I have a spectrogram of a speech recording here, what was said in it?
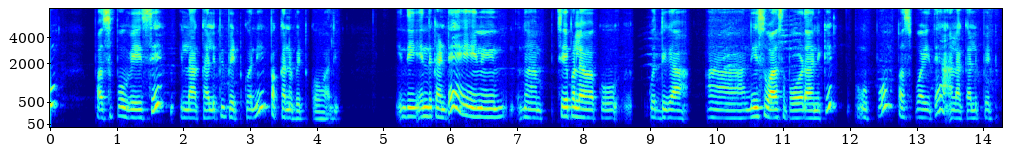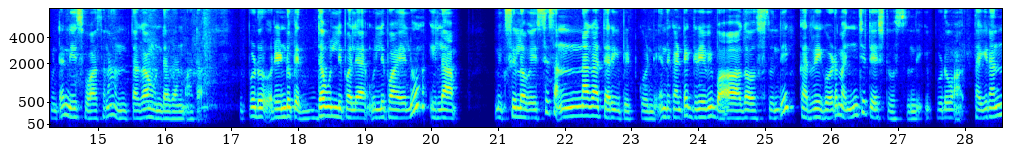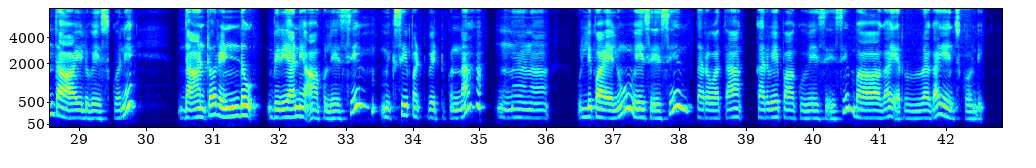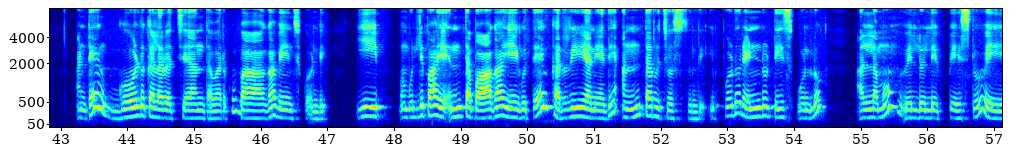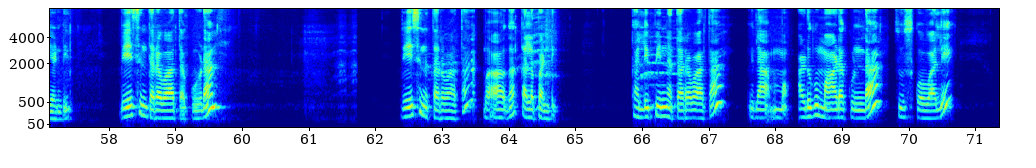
పసుపు వేసి ఇలా కలిపి పెట్టుకొని పక్కన పెట్టుకోవాలి. ఇది ఎందుకంటే చేపలకు కొద్దిగా నీసువాస పోవడానికి ఉప్పు పసుపు అయితే అలా కలిపి పెట్టుకుంటే నీసువాసన అంతగా ఉండదన్నమాట. ఇప్పుడు రెండు పెద్ద ఉల్లిపాయ ఉల్లిపాయలు ఇలా మిక్సీలో వేసి సన్నగా తరిగి పెట్టుకోండి. ఎందుకంటే గ్రేవీ బాగా వస్తుంది. కర్రీ కూడా మంచి టేస్ట్ వస్తుంది. ఇప్పుడు తగినంత ఆయిల్ వేసుకొని దాంట్లో రెండు బిర్యానీ ఆకులు వేసి మిక్సీ పట్టి పెట్టుకున్న ఉల్లిపాయలు వేసేసి తర్వాత కరివేపాకు వేసేసి బాగా ఎర్రగా వేయించుకోండి. అంటే గోల్డ్ కలర్ వచ్చేంత వరకు బాగా వేయించుకోండి. ఈ ఉల్లిపాయ ఎంత బాగా ఏగితే కర్రీ అనేది అంత రుచి వస్తుంది ఇప్పుడు రెండు టీ స్పూన్లు అల్లము వెల్లుల్లి పేస్టు వేయండి. వేసిన తర్వాత కూడా వేసిన తర్వాత బాగా కలపండి. కలిపిన తర్వాత ఇలా అడుగు మాడకుండా చూసుకోవాలి.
